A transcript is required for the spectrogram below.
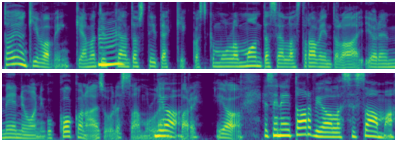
toi on kiva vinkki ja mä tykkään mm. tosta itsekin, koska mulla on monta sellaista ravintolaa, joiden menu on niinku kokonaisuudessaan mun Joo. lemppari. Joo. Ja sen ei tarvi olla se sama.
